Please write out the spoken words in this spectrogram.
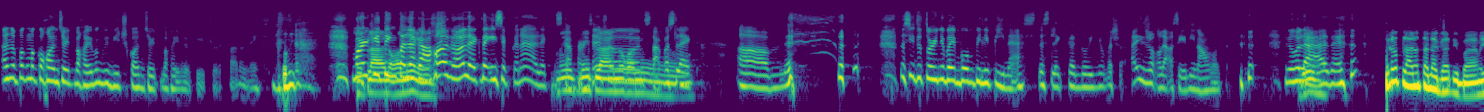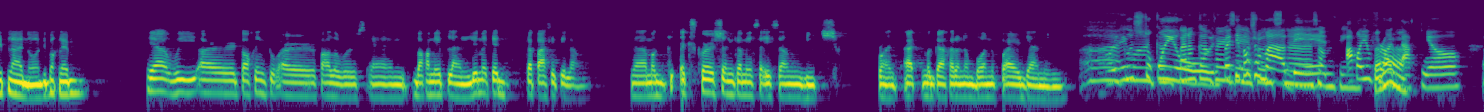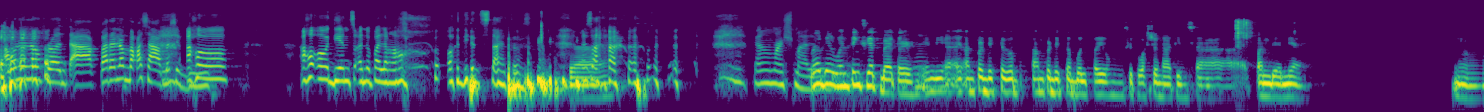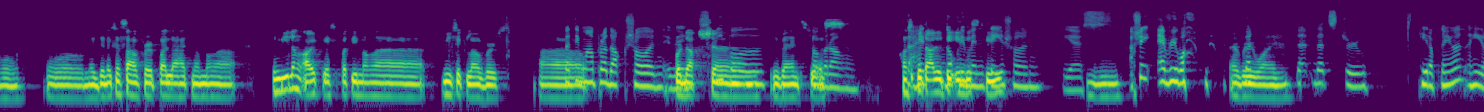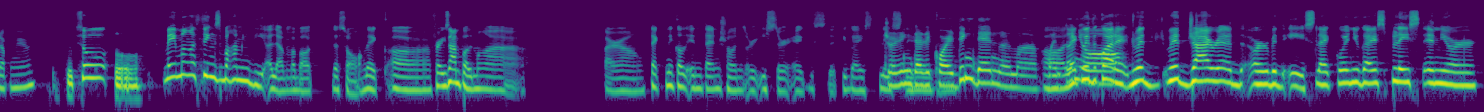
Ano, pag magko-concert ba kayo, magbe-beach concert ba kayo in the future? Parang nice. Marketing talaga kami. ako, no? Like, naisip ko na, like, May- staff may plano sessions, kami, tapos oo. like, um, tapos itutour niyo ba yung buong Pilipinas? Tapos like, gagawin niyo pa siya. Ay, joke lang kasi, hindi na ako mag... Hinuhulaan eh. Pero plano talaga, di ba? May plano, di ba, Clem? Yeah, we are talking to our followers and baka may plan, limited capacity lang na mag-excursion kami sa isang beach front at magkakaroon ng bonfire jamming. Ay, gusto ko yun. Parang Pwede ba sumabi? na something. Ako yung Tara. front act nyo. Ako na lang front act para lang makasama si B. Ako, ako audience, ano pa lang ako, audience status. Nasa Yeah. Kaya marshmallow. Pwede, di when ba? things get better, Mm. hindi uh, unpredictable unpredictable pa yung sitwasyon natin sa pandemya. No. So, medyo nagsasuffer pa lahat ng mga hindi lang artists pati mga music lovers. Uh, Pati mga production, events, production, people, events, yes. sobrang hospitality kahit industry, documentation. Yes. Mm. Actually, everyone. everyone. That That's true. Hirap ngayon. Ang hirap ngayon. So, So, may mga things ba kaming di alam about the song? Like, uh, for example, mga parang technical intentions or Easter eggs that you guys placed During the in. recording din, may mga Uh, kwento like nyo. with kuwari, with with Jared or with Ace, like when you guys placed in your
